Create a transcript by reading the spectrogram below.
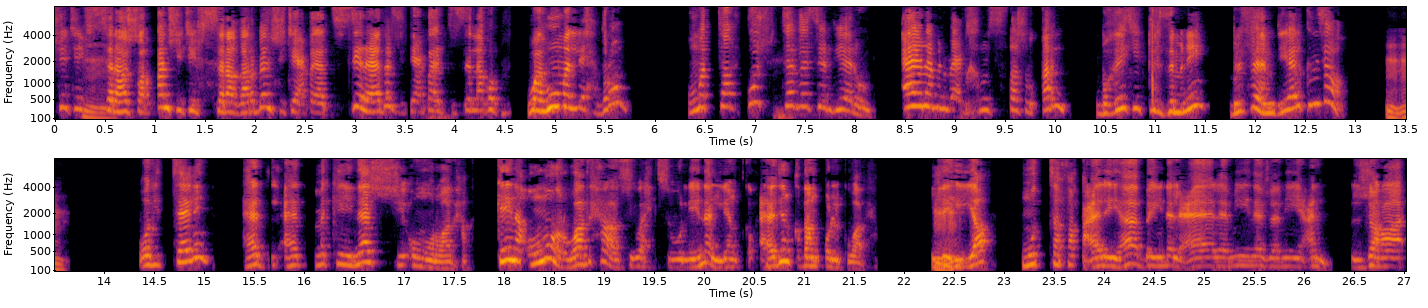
شي تيفسرها شرقا شي تيفسرها غربا شي تيعطيها التفسير هذا شي تيعطيها التفسير الآخر. وهما اللي حضروا وما اتفقوش في التفاسير ديالهم. أنا من بعد 15 قرن بغيتي تلزمني بالفهم ديالك انت. وبالتالي هاد هاد ما كايناش شي امور واضحة. كاينة امور واضحة شي واحد سولني هنا اللي هذه نقدر نقول لك واضحة. اللي. هي متفق عليها بين العالمين جميعا. الجرائم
